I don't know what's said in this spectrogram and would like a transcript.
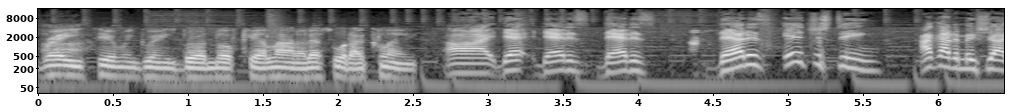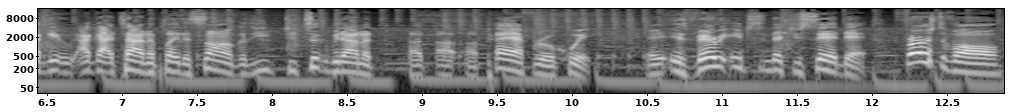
raised here in Greensboro, North Carolina. That's what I claim. all right, that that is that is that is interesting. I got to make sure I get I got time to play the song because you, you took me down a, a, a a path real quick. It's very interesting that you said that. First of all,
